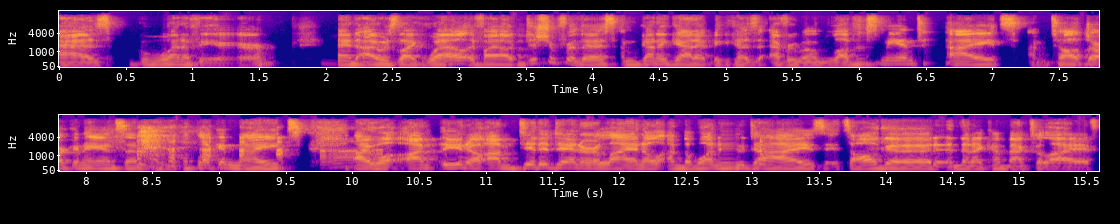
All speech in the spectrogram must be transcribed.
as Guinevere. And I was like, well, if I audition for this, I'm going to get it because everyone loves me in tights. I'm tall, dark, and handsome. I look like a knight. I will, I'm, you know, I'm Dinadan or Lionel. I'm the one who dies. It's all good. And then I come back to life.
